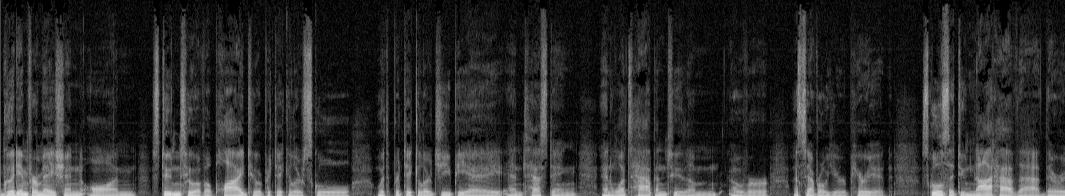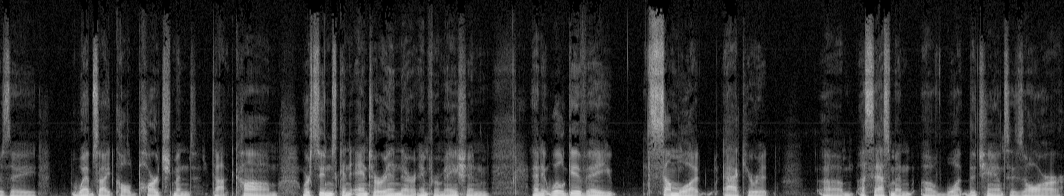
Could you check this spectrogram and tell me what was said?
good information on students who have applied to a particular school with a particular GPA and testing and what's happened to them over a several year period. Schools that do not have that, there is a website called parchment.com where students can enter in their information and it will give a somewhat accurate um, assessment of what the chances are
